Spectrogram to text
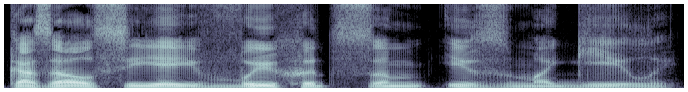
казался ей выходцем из могилы.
